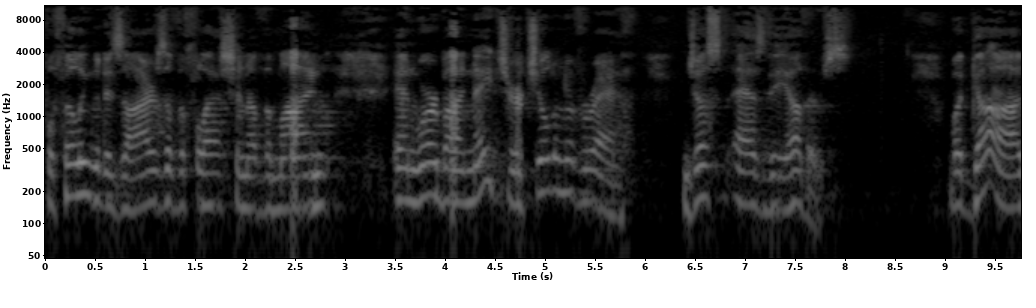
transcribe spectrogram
fulfilling the desires of the flesh and of the mind, and were by nature children of wrath, just as the others. But God,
